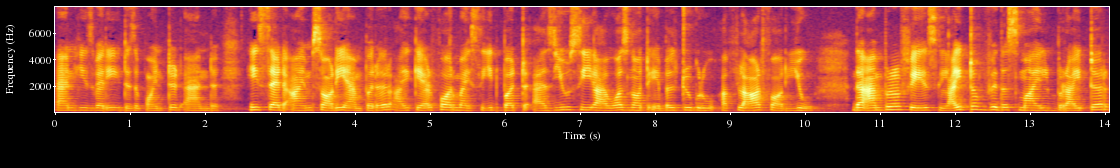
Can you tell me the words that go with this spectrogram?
and he's very disappointed and he said, I am sorry, Emperor. I care for my seed, but as you see, I was not able to grow a flower for you. The Emperor face light up with a smile brighter,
